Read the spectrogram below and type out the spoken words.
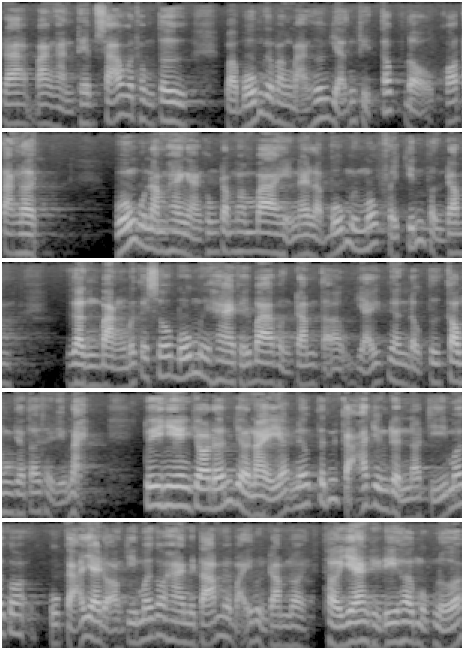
ra ban hành thêm 6 cái thông tư và 4 cái văn bản hướng dẫn thì tốc độ có tăng lên. Vốn của năm 2023 hiện nay là 41,9%, gần bằng với cái số 42,3% tạo giải ngân đầu tư công cho tới thời điểm này. Tuy nhiên cho đến giờ này nếu tính cả chương trình là chỉ mới có của cả giai đoạn chỉ mới có 28,7% thôi. Thời gian thì đi hơn một nửa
